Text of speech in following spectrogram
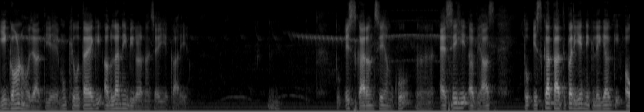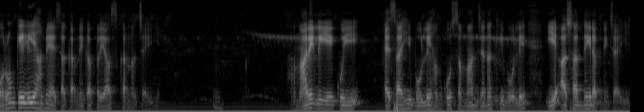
ये गौण हो जाती है। मुख्य होता है कि अगला नहीं बिगड़ना चाहिए कार्य। तो इस कारण से हमको ऐसे ही अभ्यास तो इसका तात्पर्य ये निकलेगा कि औरों के लिए हमें ऐसा करने का प्रयास करना चाहिए। हमारे लिए कोई ऐसा ही बोले, हमको सम्मानजनक ही बोले, ये आशा नहीं रखनी चाहिए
